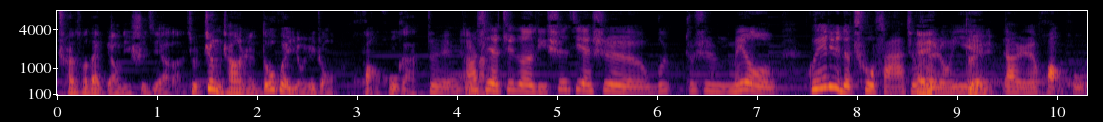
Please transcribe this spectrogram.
穿梭在表里世界了。就正常人都会有一种恍惚感。对，吧而且这个里世界是无，就是没有规律的触发，就哎很容易让人恍惚。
